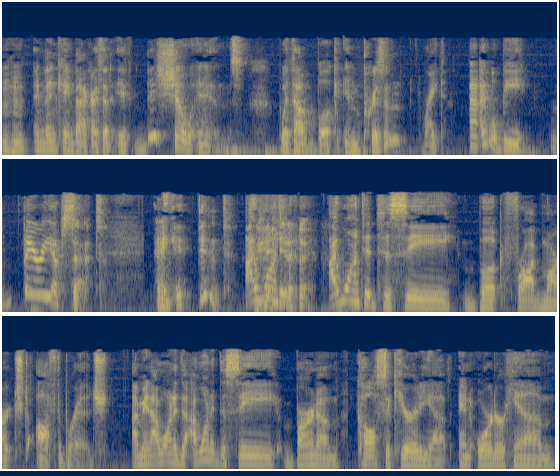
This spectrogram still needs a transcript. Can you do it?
Mhm. and then came back, I said, if this show ends without Book in prison, Right. I will be very upset. And it didn't. I wanted? I wanted to see Book frog marched off the bridge. I mean, I wanted to I wanted to see Burnham call security up and order him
